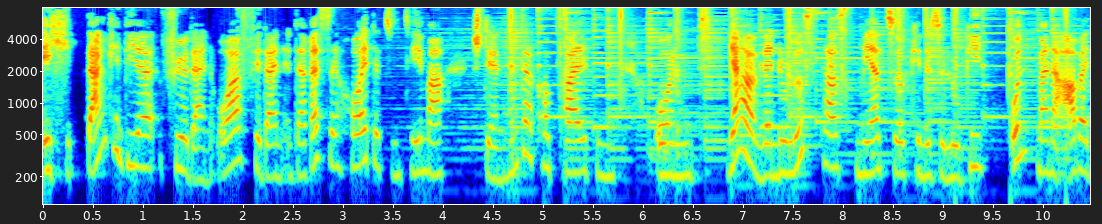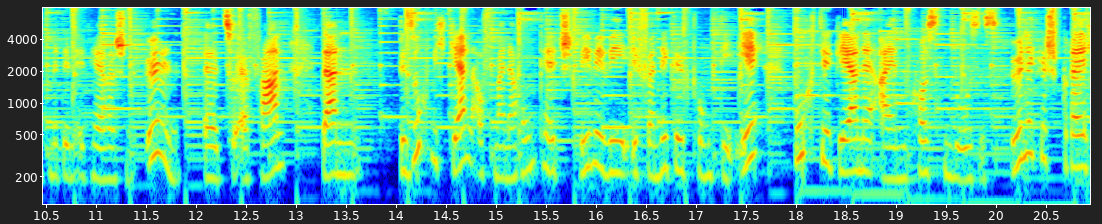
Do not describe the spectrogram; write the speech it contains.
ich danke dir für dein Ohr, für dein Interesse heute zum Thema Stirn Hinterkopf halten. Und ja, wenn du Lust hast, mehr zur Kinesiologie und meiner Arbeit mit den ätherischen Ölen äh, zu erfahren, dann besuch mich gern auf meiner Homepage www.evanickel.de, buch dir gerne ein kostenloses Ölegespräch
